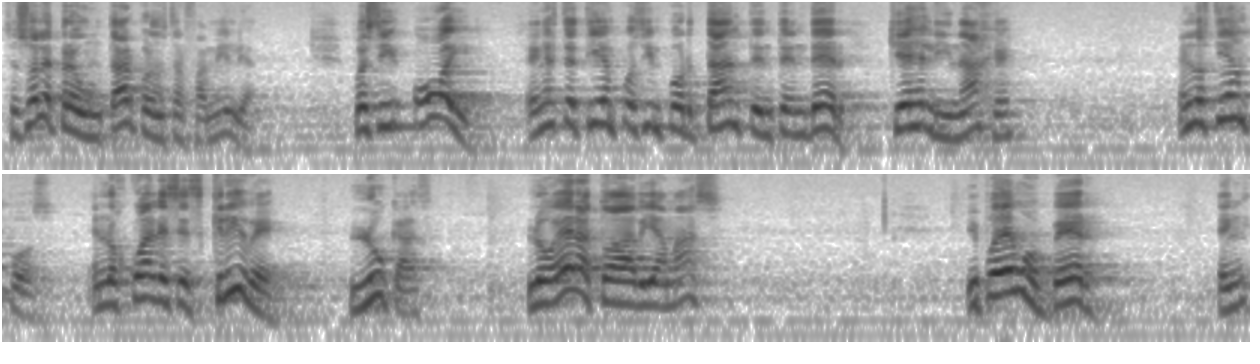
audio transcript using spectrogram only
Se suele preguntar por nuestra familia. Pues si hoy, en este tiempo, es importante entender qué es el linaje, en los tiempos en los cuales escribe Lucas, lo era todavía más. Y podemos ver en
